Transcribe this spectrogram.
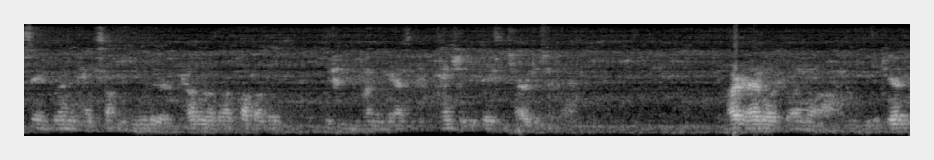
saying Brendan had something to do with it, or cover of up, up of it, which would be Brendan Dassey could potentially be facing charges for that. Mark and I both going, well, he's a kid.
